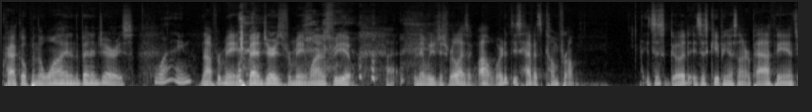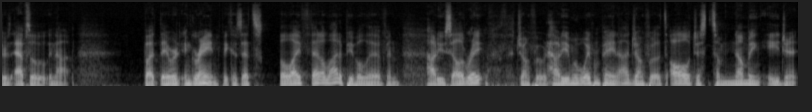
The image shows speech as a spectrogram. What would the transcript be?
Crack open the wine and the Ben and Jerry's. Wine? Not for me. ben and Jerry's for me. Wine was for you. Uh, and then we just realized, like, wow, where did these habits come from? Is this good? Is this keeping us on our path? The answer is absolutely not. But they were ingrained because that's the life that a lot of people live. And how do you celebrate? Junk food. How do you move away from pain? Ah, junk food. It's all just some numbing agent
